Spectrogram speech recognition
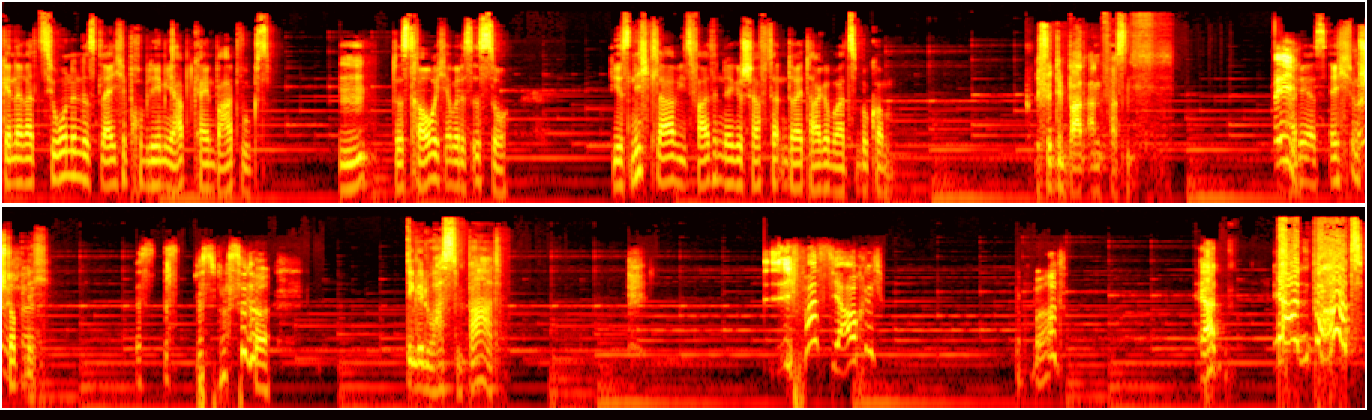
Generationen das gleiche Problem, ihr habt keinen Bartwuchs. Hm? Das ist traurig, aber das ist so. Dir ist nicht klar, wie es Fatendell geschafft hat, einen Drei-Tage-Bart zu bekommen. Ich würde den Bart anfassen. Ey, Ja, der ist echt unstopplich. was, was, was machst du da? Digga, du hast einen Bart. Ich fass ja auch nicht. Bart. Er hat. Er hat einen Bart!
